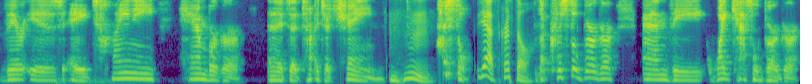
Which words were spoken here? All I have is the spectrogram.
there is a tiny hamburger, and it's a it's a chain. Hmm. Krystal, Yes, Krystal. the Krystal Burger and the White Castle Burger,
